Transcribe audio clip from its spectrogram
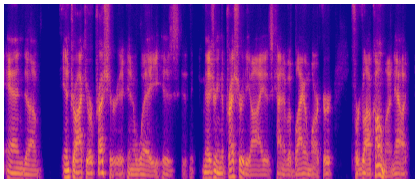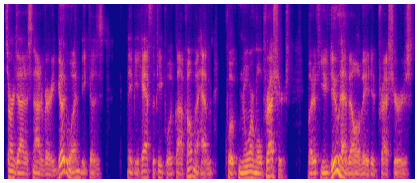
And um, intraocular pressure in a way is measuring the pressure of the eye is kind of a biomarker for glaucoma. Now, it turns out it's not a very good one because maybe half the people with glaucoma have, quote, normal pressures. But if you do have elevated pressures,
